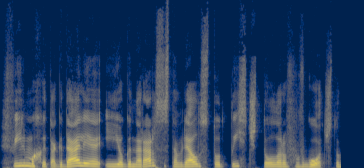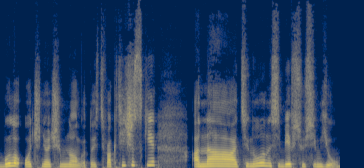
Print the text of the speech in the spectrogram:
фильмах и так далее, и ее гонорар составлял 100 тысяч долларов в год, что было очень-очень много. То есть фактически она тянула на себе всю семью.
